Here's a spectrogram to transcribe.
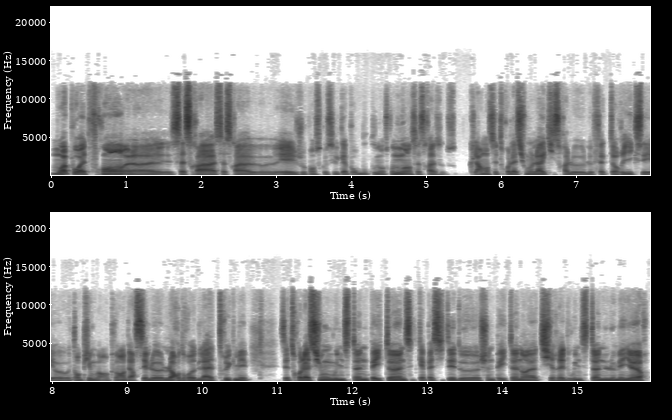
Moi, pour être franc, euh, ça sera, ça sera, et je pense que c'est le cas pour beaucoup d'entre nous, hein, ça sera clairement cette relation-là qui sera le, le facteur X. Et tant pis, on va un peu inverser l'ordre de la truc, mais cette relation Winston-Payton, cette capacité de Sean Payton à tirer de Winston le meilleur,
